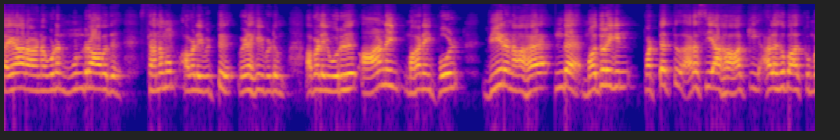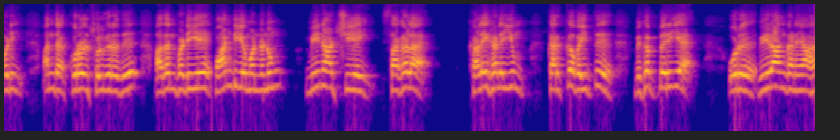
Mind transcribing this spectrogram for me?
தயாரானவுடன் மூன்றாவது ஸ்தனமும் அவளை விட்டு விலகிவிடும். அவளை ஒரு ஆணை மகனைப் போல் வீரனாக இந்த மதுரையின் பட்டத்து அரசியாக ஆக்கி அழகு பார்க்கும்படி அந்த குரல் சொல்கிறது. அதன்படியே பாண்டிய மன்னனும் மீனாட்சியை சகல கலைகளையும் கற்க வைத்து மிகப்பெரிய ஒரு வீராங்கனையாக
